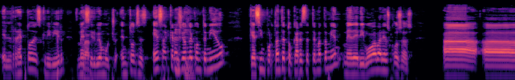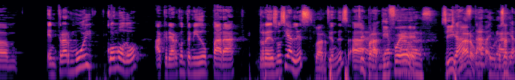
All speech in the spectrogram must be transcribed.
el reto de escribir me Claro. sirvió mucho. Entonces, esa creación de contenido, que es importante tocar este tema también, me derivó a varias cosas. A, a entrar muy cómodo a crear contenido para redes sociales, Claro. ¿entiendes? A- Sí, para ti fue... estabas. Sí, Ya claro. estaba, O sea, ya.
